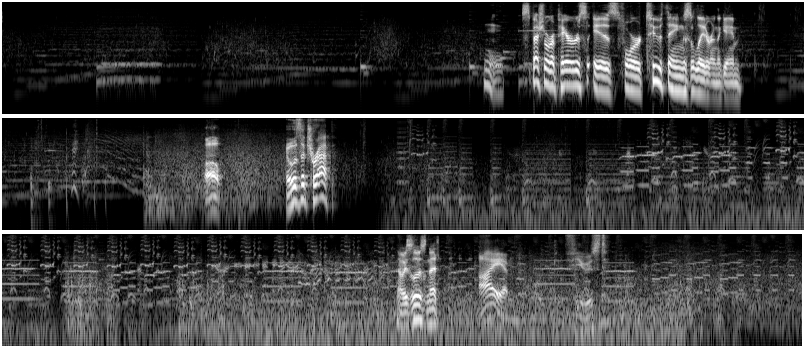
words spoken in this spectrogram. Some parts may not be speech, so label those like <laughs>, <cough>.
Hmm. Special repairs is for two things later in the game. Oh. It was a trap. No, he's losing it. I am confused.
